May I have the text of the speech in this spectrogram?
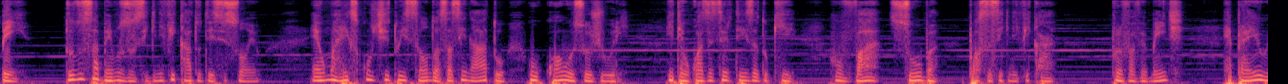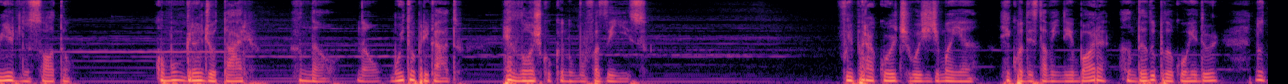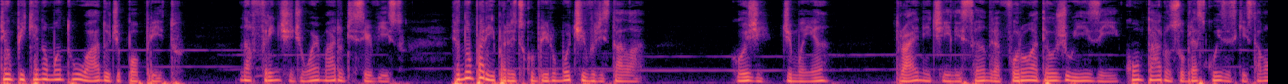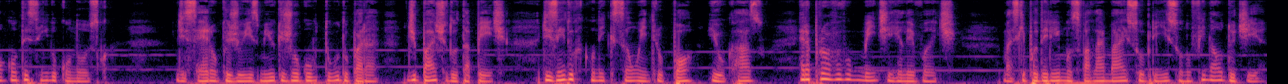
Bem, todos sabemos o significado desse sonho. É uma reconstituição do assassinato, o qual eu sou júri, e tenho quase certeza do que o vá, suba, possa significar. Provavelmente é para eu ir no sótão. Como um grande otário. Não, não, muito obrigado. É lógico que eu não vou fazer isso. Fui para a corte hoje de manhã e quando estava indo embora, andando pelo corredor, notei um pequeno amontoado de pó preto, na frente de um armário de serviço. Eu não parei para descobrir o motivo de estar lá. Hoje, de manhã, Trinity e Lissandra foram até o juiz e contaram sobre as coisas que estavam acontecendo conosco. Disseram que o juiz meio que jogou tudo para debaixo do tapete, dizendo que a conexão entre o pó e o caso era provavelmente irrelevante, mas que poderíamos falar mais sobre isso no final do dia.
